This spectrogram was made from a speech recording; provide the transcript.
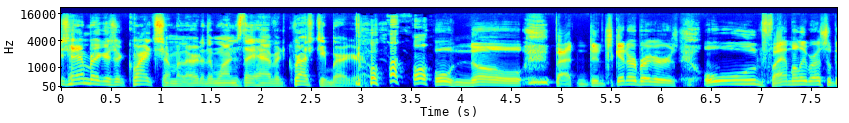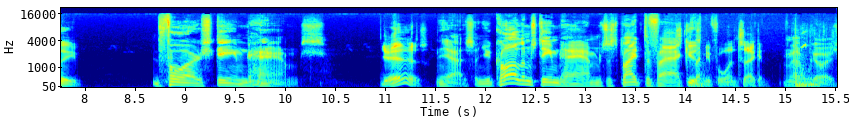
These hamburgers are quite similar to the ones they have at Krusty Burger. Oh no! Patented Skinner Burgers, old family recipe. For steamed hams. Yes. Yes, and you call them steamed hams despite the fact. Excuse me for one second. Of course.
